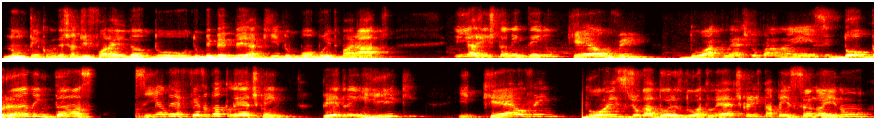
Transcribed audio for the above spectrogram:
Não tem como deixar de fora aí do, do, do BBB aqui, do bom, bonito, barato. E a gente também tem o Kelvin, do Atlético Paranaense, dobrando então as assim a defesa do Atlético, hein? Pedro Henrique e Kelvin, dois jogadores do Atlético. A gente tá pensando aí no,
